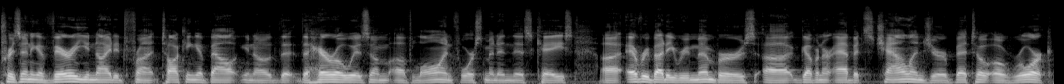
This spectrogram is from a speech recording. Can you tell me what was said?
presenting a very united front, talking about, you know, the, the heroism of law enforcement in this case. Uh, everybody remembers Governor Abbott's challenger, Beto O'Rourke,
